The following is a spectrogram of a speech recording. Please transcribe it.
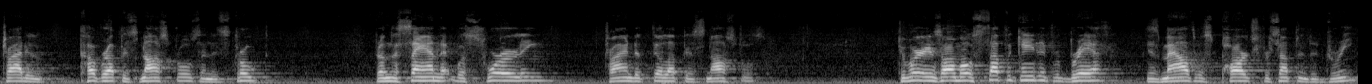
try to cover up his nostrils and his throat from the sand that was swirling, trying to fill up his nostrils, to where he was almost suffocated for breath. His mouth was parched for something to drink.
